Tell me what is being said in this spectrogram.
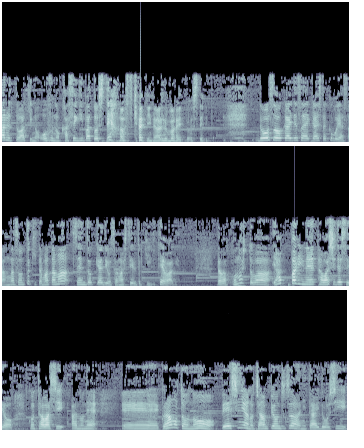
春と秋のオフの稼ぎ場としてハウスキャディのアルバイトをしていた。同窓会で再会した久保屋さんがその時たまたま専属キャディを探していると聞いて手を挙げた。だからこの人はやっぱりねたわしですよ。このたわしあのねえー、倉本のベーシニアのチャンピオンズツアーに帯同し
